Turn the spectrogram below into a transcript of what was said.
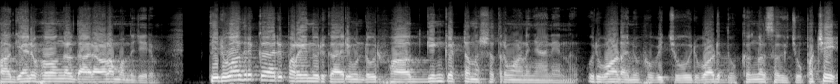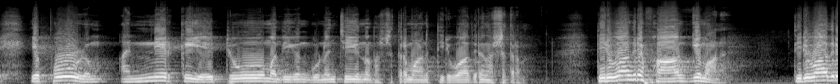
ഭാഗ്യാനുഭവങ്ങൾ ധാരാളം വന്നു ചേരും. തിരുവാതിരക്കാർ പറയുന്ന ഒരു കാര്യമുണ്ട് ഒരു ഭാഗ്യം കെട്ട നക്ഷത്രമാണ് ഞാൻ എന്ന് ഒരുപാട് അനുഭവിച്ചു ഒരുപാട് ദുഃഖങ്ങൾ സഹിച്ചു. പക്ഷേ എപ്പോഴും അന്യർക്ക് ഏറ്റവും അധികം ഗുണം ചെയ്യുന്ന നക്ഷത്രമാണ് തിരുവാതിര നക്ഷത്രം. തിരുവാതിര ഭാഗ്യമാണ് തിരുവാതിര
